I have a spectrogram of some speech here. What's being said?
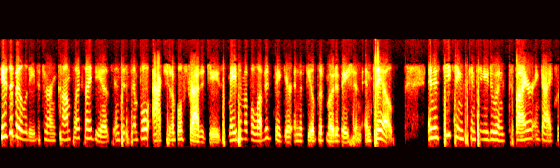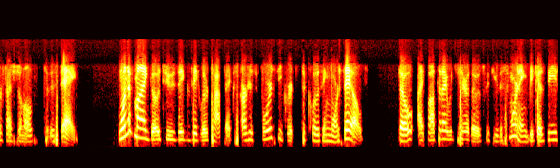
His ability to turn complex ideas into simple, actionable strategies made him a beloved figure in the fields of motivation and sales and his teachings continue to inspire and guide professionals to this day. One of my go to Zig Ziglar topics are his four secrets to closing more sales. So I thought that I would share those with you this morning because these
